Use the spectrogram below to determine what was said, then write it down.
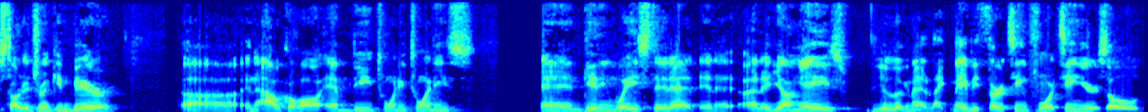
started drinking beer uh, and alcohol, MD 2020s, and getting wasted at in a, at a young age. You're looking at like maybe 13, 14 years old.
